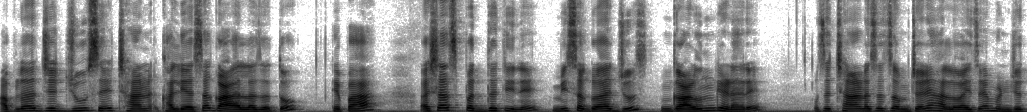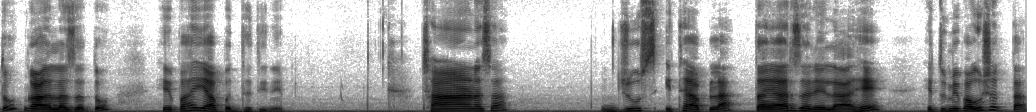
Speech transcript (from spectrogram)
आपलं जे ज्यूस आहे छान खाली असा गाळाला जातो. हे पहा अशाच पद्धतीने मी सगळा ज्यूस गाळून घेणार आहे. असं छान असं चमच्याने हलवायचं आहे म्हणजे तो गाळला जातो. हे पहा या पद्धतीने. छान असा ज्यूस इथे आपला तयार झालेला आहे. हे तुम्ही पाहू शकता.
